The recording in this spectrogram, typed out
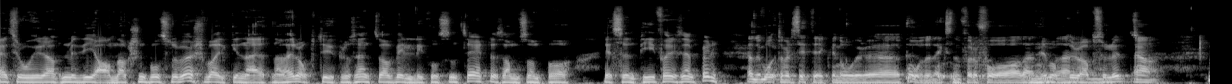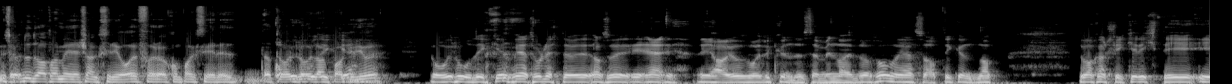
Jeg tror at medianaksjen på Oslo Børs var ikke i nærheten av å være opp til 20 Det var veldig konsentrert, det samme som på SNP f.eks. Ja, du måtte vel sitte i Equinor på hovedindeksen for å få den? Det måtte du absolutt. Ja. Men Skal du da ta mer sjanser i år for å kompensere at du lå langt bak i år? Overhodet ikke. for jeg tror dette, altså, jeg, jeg har jo våre kundeseminarer og sånn, og jeg sa til kunden at det var kanskje ikke riktig i,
